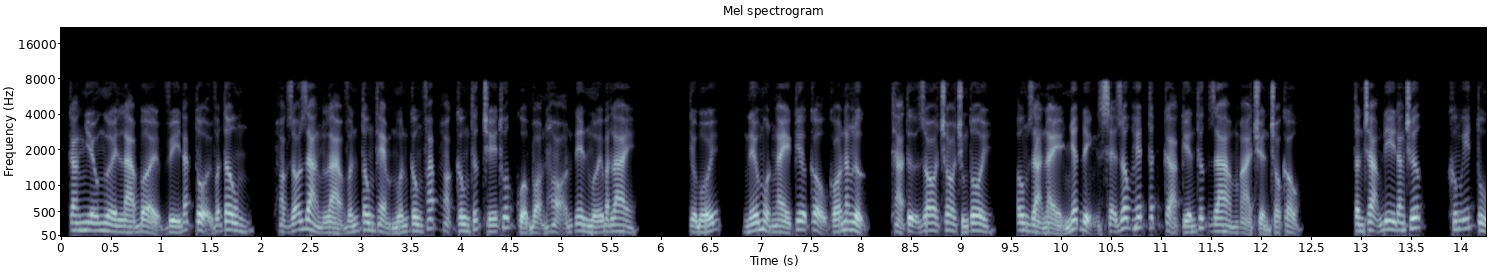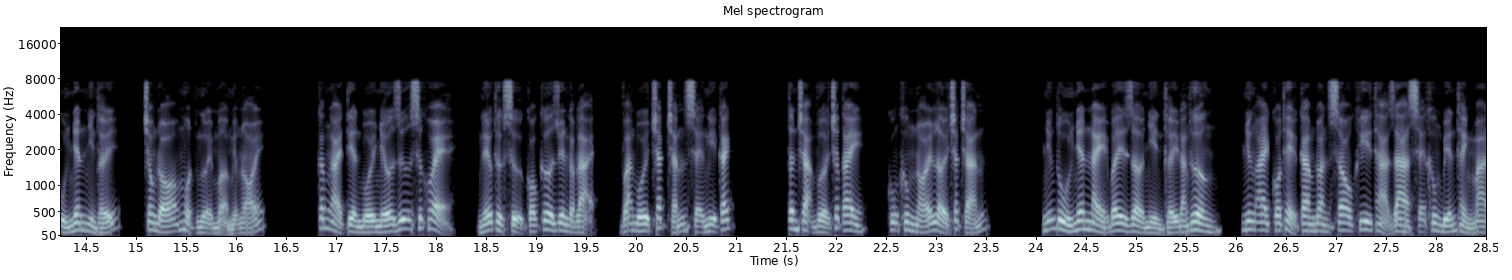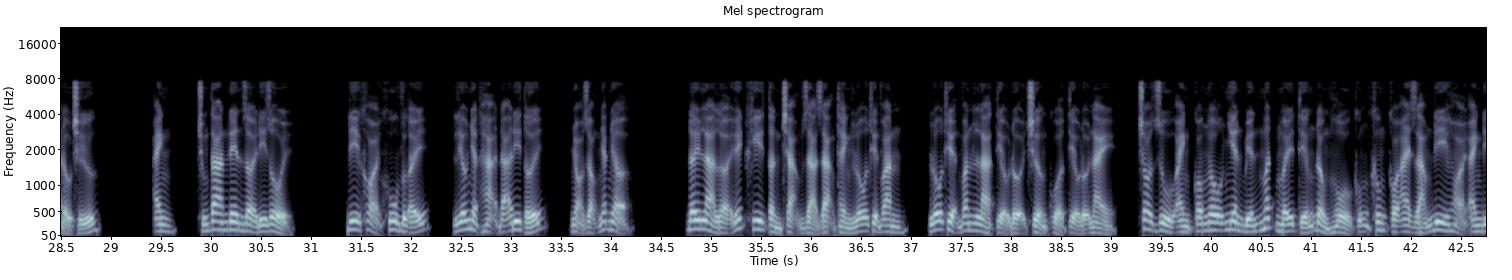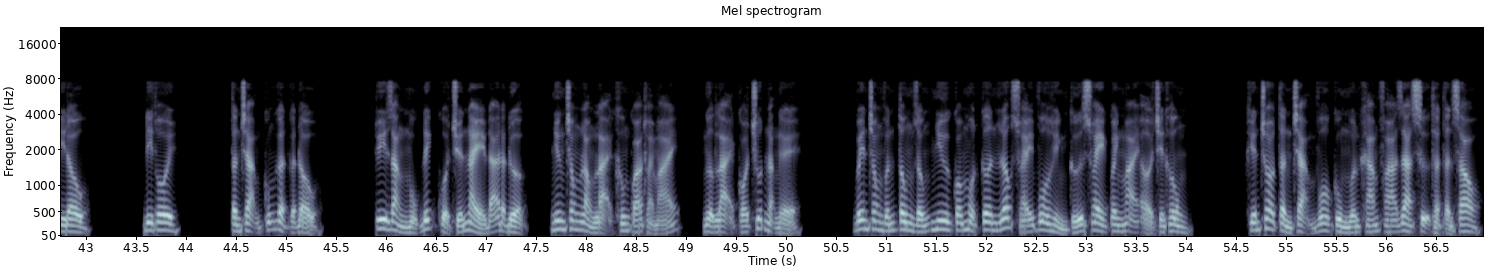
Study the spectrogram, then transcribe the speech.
Càng nhiều người là bởi vì đắc tội vấn tông, hoặc rõ ràng là vấn tông thèm muốn công pháp hoặc công thức chế thuốc của bọn họ nên mới bắt lai. Tiểu bối, nếu một ngày kia cậu có năng lực thả tự do cho chúng tôi, ông già này nhất định sẽ dốc hết tất cả kiến thức ra mà chuyển cho cậu. Tần trạm đi đằng trước, không ít tù nhân nhìn thấy, trong đó một người mở miệng nói, các ngài tiền bối nhớ giữ sức khỏe, nếu thực sự có cơ duyên gặp lại văn bối chắc chắn sẽ nghĩ cách. Tân trạm vừa chấp tay, cũng không nói lời chắc chắn. Những tù nhân này bây giờ nhìn thấy đáng thương, nhưng ai có thể cam đoan sau khi thả ra sẽ không biến thành ma đầu chứ? Anh, chúng ta nên rời đi rồi. Đi khỏi khu vực ấy, liễu nhật hạ đã đi tới, nhỏ giọng nhắc nhở. Đây là lợi ích khi tần trạm giả dạng thành lỗ thiện văn Lô thiện văn là tiểu đội trưởng của tiểu đội này, cho dù anh có ngẫu nhiên biến mất mấy tiếng đồng hồ cũng không có ai dám đi hỏi anh đi đâu. Đi thôi. Tần trạm cũng gật gật đầu. Tuy rằng mục đích của chuyến này đã đạt được, nhưng trong lòng lại không quá thoải mái, ngược lại có chút nặng nề. Bên trong vấn tông giống như có một cơn lốc xoáy vô hình cứ xoay quanh mãi ở trên không, khiến cho tần trạm vô cùng muốn khám phá ra sự thật tần sau.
